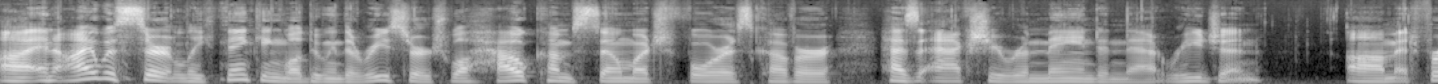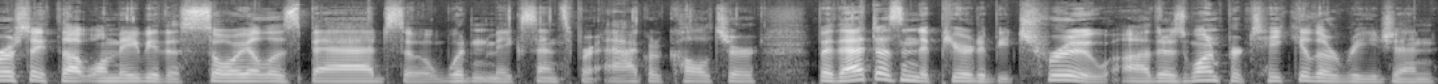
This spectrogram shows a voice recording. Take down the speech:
Uh, and I was certainly thinking while doing the research, well, how come so much forest cover has actually remained in that region? Um, at first, I thought, well, maybe the soil is bad, so it wouldn't make sense for agriculture. But that doesn't appear to be true. Uh, there's one particular region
